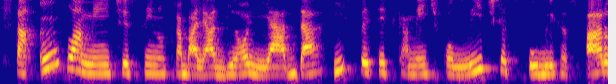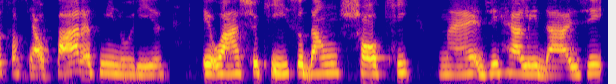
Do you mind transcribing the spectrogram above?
está amplamente sendo trabalhada e olhada especificamente políticas públicas para o social, para as minorias, eu acho que isso dá um choque né, de realidade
